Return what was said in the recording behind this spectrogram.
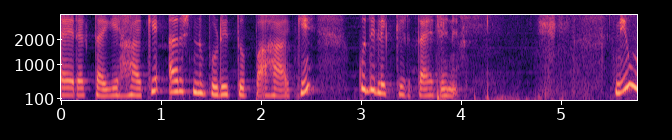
ಡೈರೆಕ್ಟಾಗಿ ಹಾಕಿ ಅರಿಶಿನ ಪುಡಿ, ತುಪ್ಪ ಹಾಕಿ ಕುದಿಲಿಕ್ಕಿಡ್ತಾ ಇದ್ದೇನೆ. ನೀವು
